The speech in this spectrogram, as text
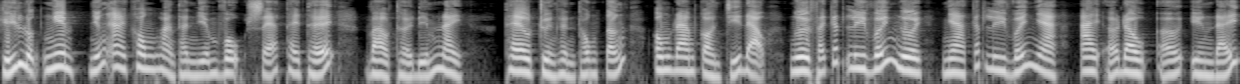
kỷ luật nghiêm những ai không hoàn thành nhiệm vụ sẽ thay thế vào thời điểm này. Theo truyền hình thông tấn, ông Đam còn chỉ đạo người phải cách ly với người, nhà cách ly với nhà, ai ở đâu ở yên đấy.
